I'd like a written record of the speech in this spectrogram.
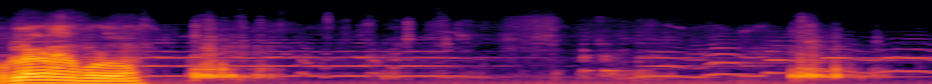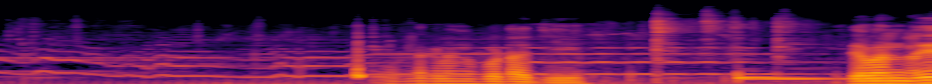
உருளைக்கிழங்கு போடுவோம். உருளைக்கிழங்கு போட்டாச்சு. இதை வந்து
